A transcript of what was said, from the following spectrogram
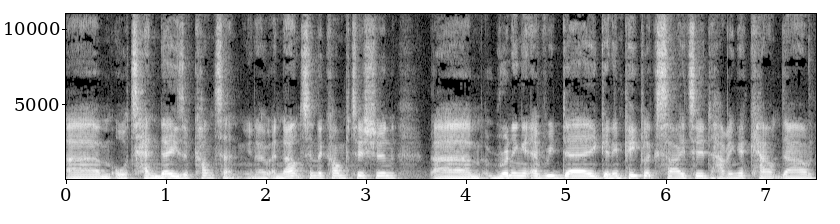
um, or 10 days of content you know announcing the competition um, running it every day, getting people excited, having a countdown.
